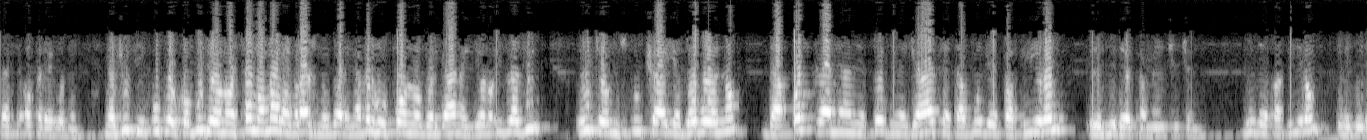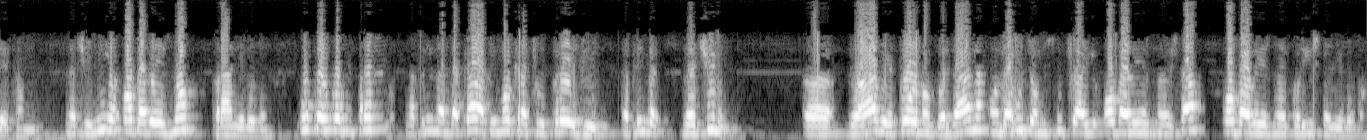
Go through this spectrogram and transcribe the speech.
da se opere vodom. Međutim, ukoliko bude ono samo malo vlažno gore na vrhu polnog organa gdje ono izlazi, u tom slučaju je dovoljno da otklanjanje tog neđaseta bude papirom ili bude kamenčićem. Bude papirom ili bude kamenčićem. Znači nije obavezno pranje vodom. Ukoliko bi prešlo, na primjer, da kati mokraću pređu, na primjer, većinu E, glave polnog organa, onda u tom slučaju obavezno je šta? Obavezno je korištenje vodom.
